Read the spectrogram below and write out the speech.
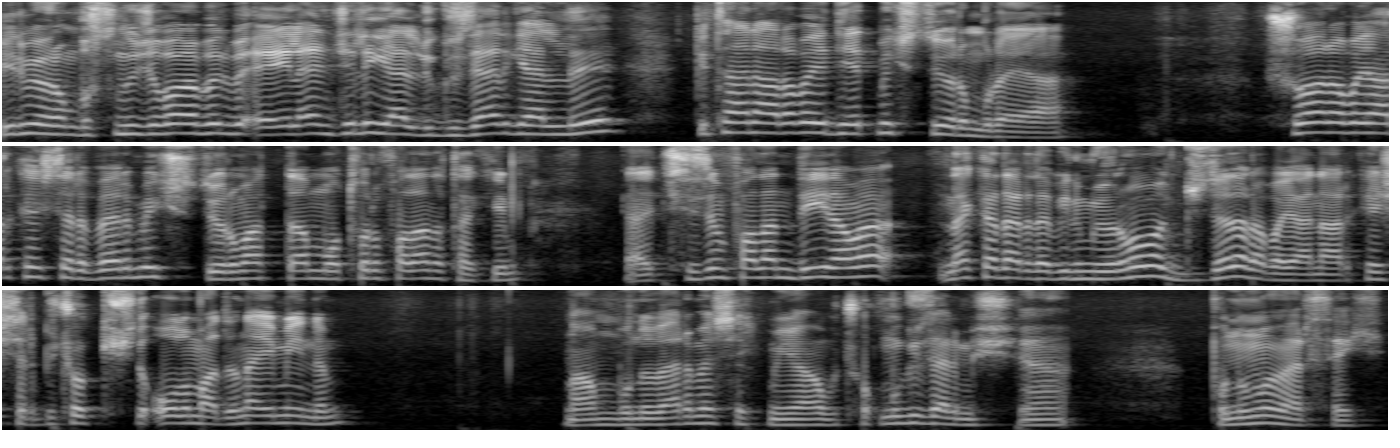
Bilmiyorum bu sunucu bana böyle bir eğlenceli geldi, güzel geldi. Bir tane araba hediye etmek istiyorum buraya. Şu arabayı arkadaşlar vermek istiyorum. Hatta motoru falan da takayım. Yani çizim falan değil ama ne kadar da bilmiyorum ama güzel araba yani arkadaşlar. Birçok kişide olmadığına eminim. Lan bunu vermesek mi ya? Bu çok mu güzelmiş ya? Bunu mu versek?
